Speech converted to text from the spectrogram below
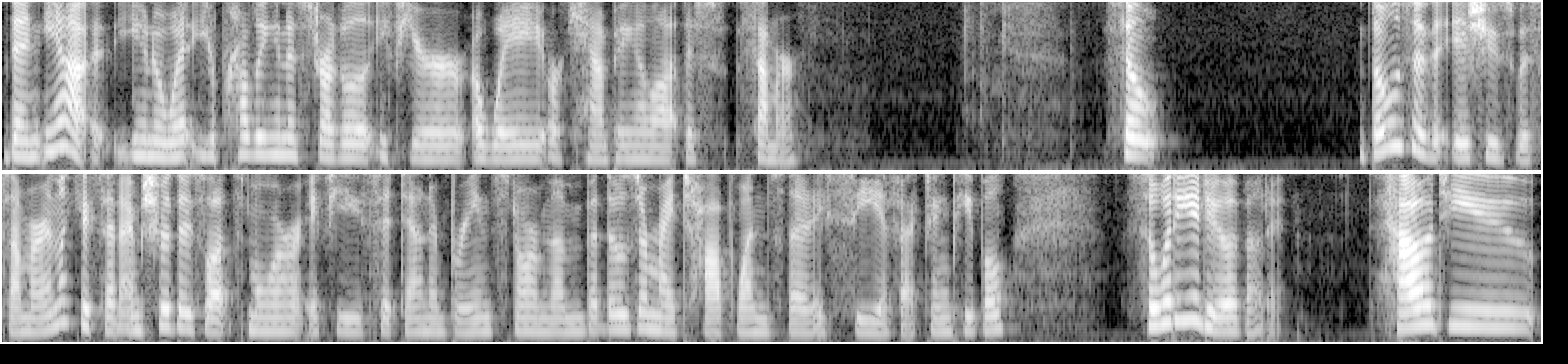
then yeah, you know what? You're probably going to struggle if you're away or camping a lot this summer. So those are the issues with summer. And like I said, I'm sure there's lots more if you sit down and brainstorm them, but those are my top ones that I see affecting people. So, what do you do about it? How do you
